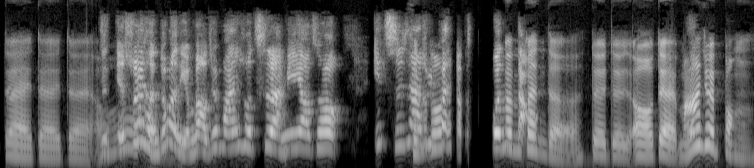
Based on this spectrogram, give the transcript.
对对对，直接。所以很多人有没有就发现说吃了安眠药之后，一吃下去半小时昏倒，笨笨的，对对哦对，马上就会崩，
